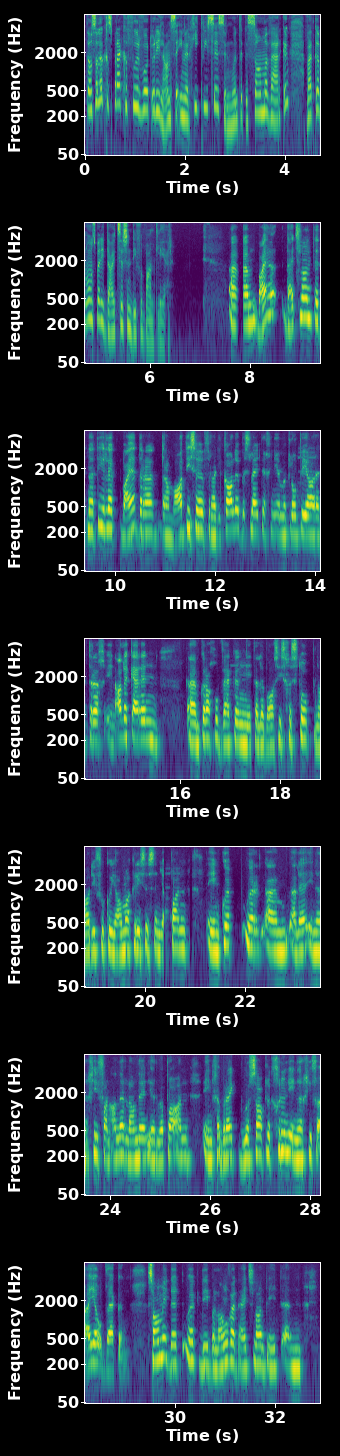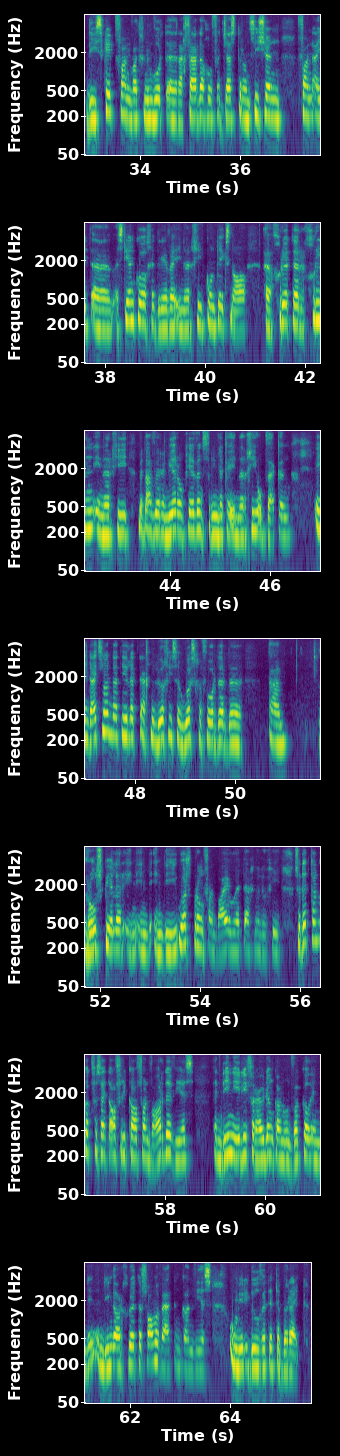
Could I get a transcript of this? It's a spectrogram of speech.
Daar sal ook gesprek gevoer word oor die land se energiekrisis en moontlike samewerking. Wat kan ons by die Duitsers in die verband leer? Ehm um, baie Duitsland het natuurlik baie dra dramatiese radikale besluite geneem 'n klompie jare terug en alle kern ehm um, kragopwekking het hulle basies gestop na die Fukuyama krisis in Japan en koop oor ehm um, hulle energie van ander lande in Europa aan en gebruik hoofsaaklik groen energie vir eie opwekking. Saam met dit ook die belang wat Duitsland het in die skep van wat genoem word 'n regverdige of 'n just transition vanuit 'n steenkoolgedrewe energie konteks na 'n groter groen energie met anderwoorde meer omgewingsvriendelike energieopwekking en Duitsland natuurlik tegnologiese hoogs gevorderde ehm um, rolspeler en en en die oorsprong van baie hoë tegnologie. So dit kan ook vir Suid-Afrika van waarde wees indien hierdie verhouding kan ontwikkel en indien daar groter samewerking kan wees om hierdie doelwitte te bereik.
